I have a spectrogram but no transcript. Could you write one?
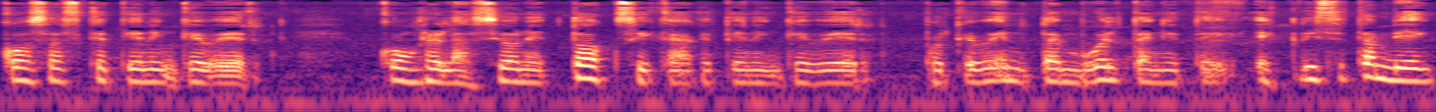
cosas que tienen que ver con relaciones tóxicas que tienen que ver, porque Venus está envuelta en este crisis también,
